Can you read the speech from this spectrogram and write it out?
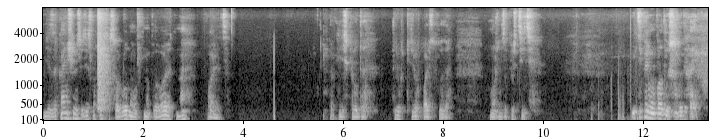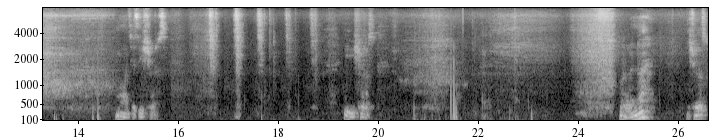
Где заканчивается, здесь лопатка свободно вот наплывает на палец. Практически вот до трех-четырех пальцев туда можно запустить. И теперь мы подышим, выдыхай. Молодец, еще раз. И еще раз. Правильно. Еще раз.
